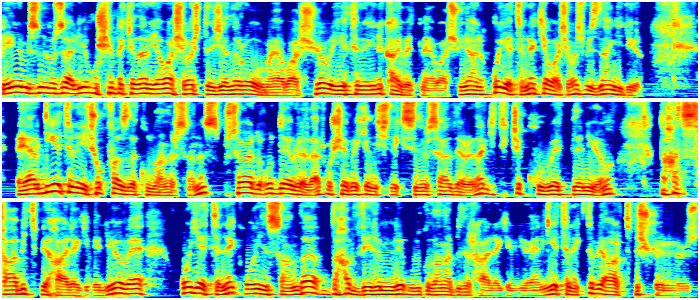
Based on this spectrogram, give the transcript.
beynimizin özelliği o şebekeler yavaş yavaş dejenere olmaya başlıyor ve yeteneğini kaybetmeye başlıyor. Yani o yetenek yavaş yavaş bizden gidiyor. Eğer bir yeteneği çok fazla kullanırsanız bu sefer de o devreler, o şebekenin içindeki sinirsel devreler gittikçe kuvvetleniyor. Daha sabit bir hale geliyor ve o yetenek o insanda daha verimli uygulanabilir hale geliyor. Yani yetenekte bir artış görüyoruz.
